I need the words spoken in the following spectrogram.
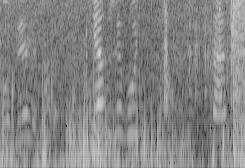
будиночка. Як живуть старші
